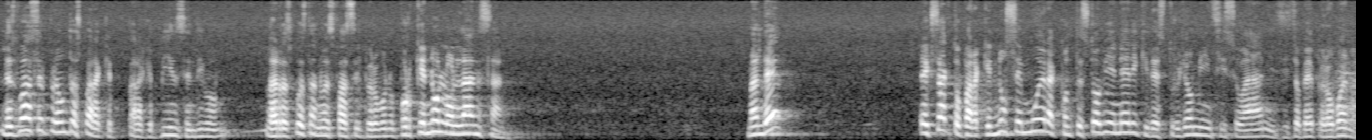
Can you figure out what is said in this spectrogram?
les voy a hacer preguntas para que, para que piensen. Digo, la respuesta no es fácil, pero bueno, ¿por qué no lo lanzan? ¿Mandé? Exacto, para que no se muera. Contestó bien Eric y destruyó mi inciso A, mi inciso B, pero bueno.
